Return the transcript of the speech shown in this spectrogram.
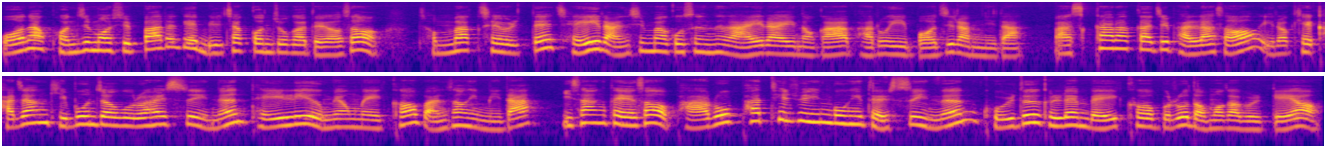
워낙 번짐없이 빠르게 밀착 건조가 되어서 점막 채울 때 제일 안심하고 쓰는 아이라이너가 바로 이 머지랍니다. 마스카라까지 발라서 이렇게 가장 기본적으로 할 수 있는 데일리 음영 메이크업 완성입니다. 이 상태에서 바로 파티 주인공이 될 수 있는 골드 글램 메이크업으로 넘어가 볼게요.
